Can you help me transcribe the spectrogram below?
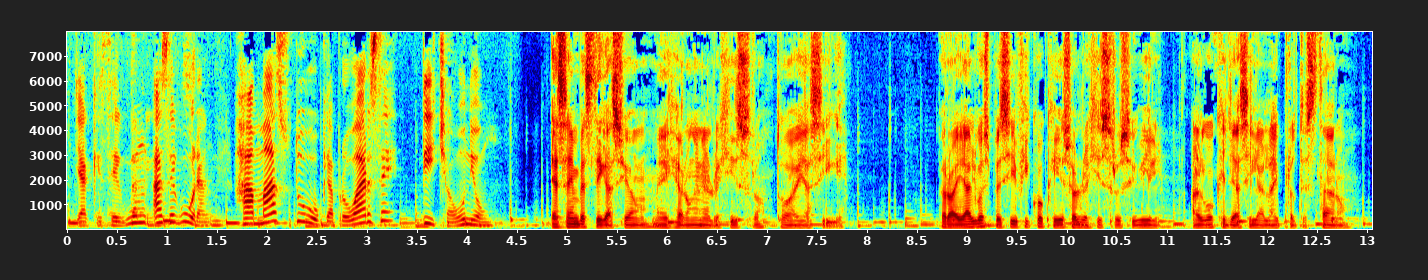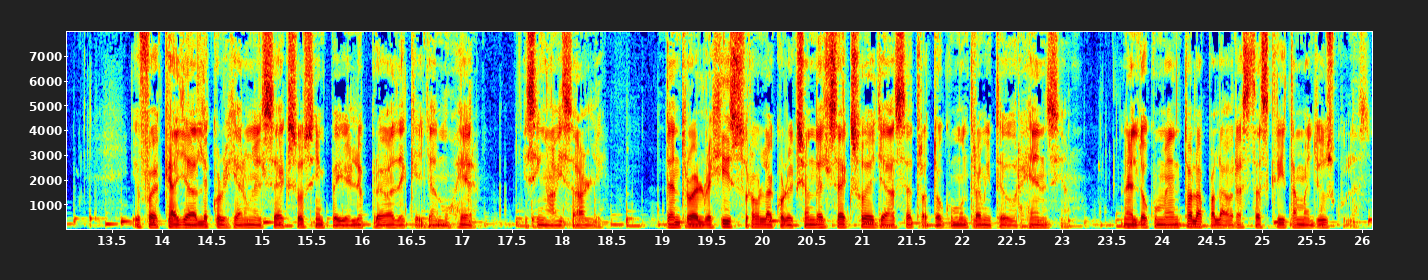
ya que según aseguran, jamás tuvo que aprobarse dicha unión. Esa investigación, me dijeron en el registro, todavía sigue. Pero hay algo específico que hizo el registro civil, algo que Jazz y Lalai protestaron. Y fue que a Jazz le corrigieron el sexo sin pedirle pruebas de que ella es mujer y sin avisarle. Dentro del registro, la corrección del sexo de Jazz se trató como un trámite de urgencia. En el documento la palabra está escrita mayúsculas.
